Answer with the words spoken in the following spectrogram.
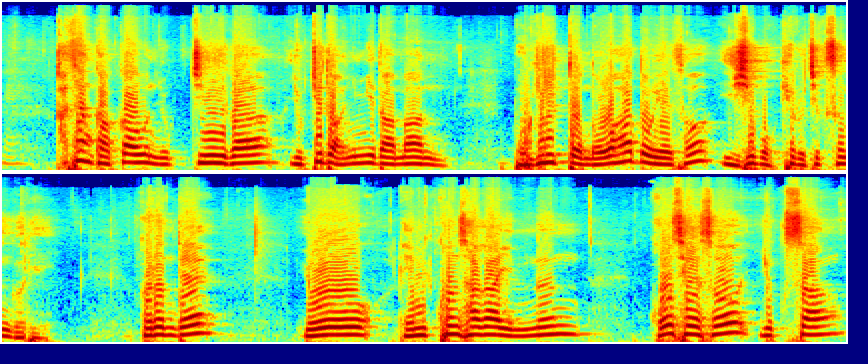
네. 가장 가까운 육지가 육지도 아닙니다만 목일도 노하도에서 25km 직선거리. 그런데 요 레미콘사가 있는 곳에서 육상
